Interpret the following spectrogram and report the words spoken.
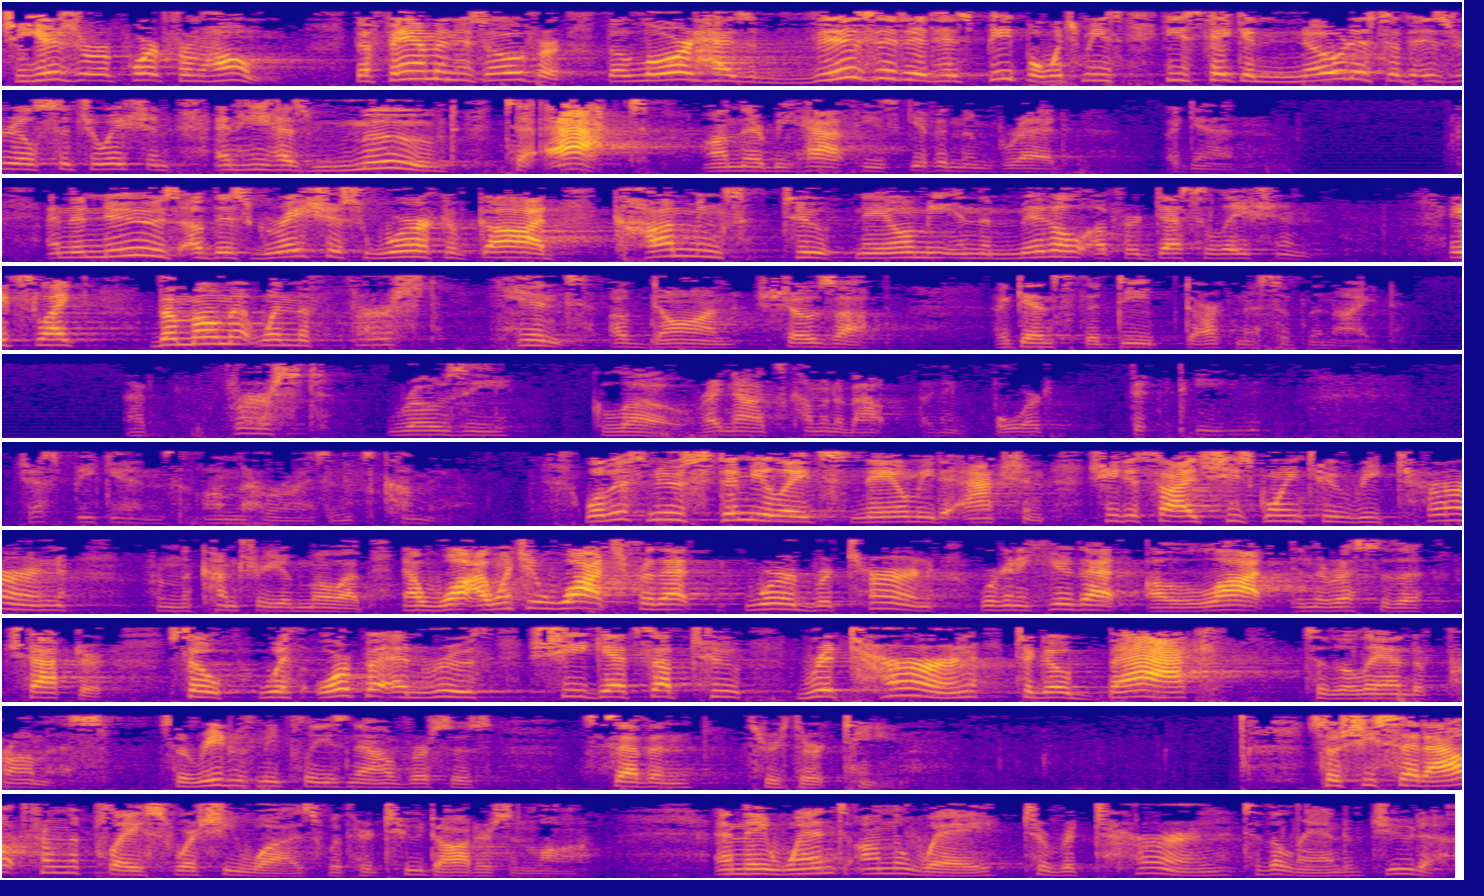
She hears a report from home. The famine is over. The Lord has visited his people, which means he's taken notice of Israel's situation and he has moved to act on their behalf. He's given them bread again. And the news of this gracious work of God coming to Naomi in the middle of her desolation. It's like the moment when the first hint of dawn shows up against the deep darkness of the night. That first rosy glow. Right now it's coming about, I think, 415. Just begins on the horizon. It's coming. Well, this news stimulates Naomi to action. She decides she's going to return from the country of Moab. Now, I want you to watch for that word return. We're going to hear that a lot in the rest of the chapter. So, with Orpah and Ruth, she gets up to return to go back to the land of promise. So, read with me, please, now, verses 7 through 13. So she set out from the place where she was with her two daughters in law, and they went on the way to return to the land of Judah.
